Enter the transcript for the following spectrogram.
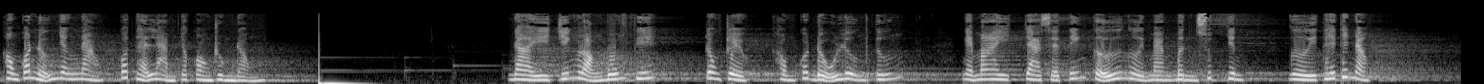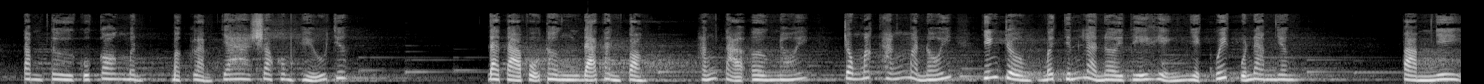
không có nữ nhân nào có thể làm cho con rung động. Này chiến loạn bốn phía, trong triều không có đủ lương tướng. Ngày mai cha sẽ tiến cử người mang binh xuất chinh, người thấy thế nào? Tâm tư của con mình bậc làm cha sao không hiểu chứ? Đa tạ phụ thân đã thành toàn, hắn tạ ơn nói, trong mắt hắn mà nói, chiến trường mới chính là nơi thể hiện nhiệt quyết của nam nhân. Phạm Nhi,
